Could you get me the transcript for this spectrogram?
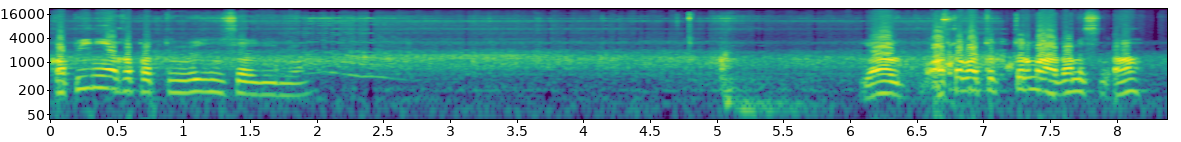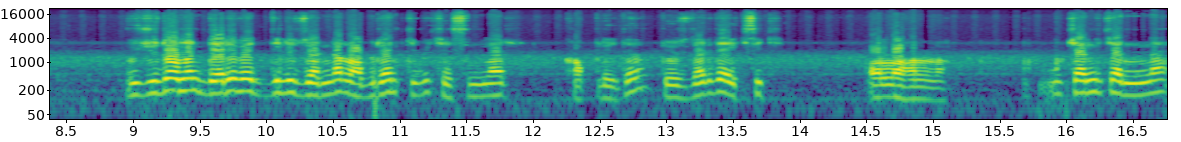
Kapıyı niye kapattın gözünü seveyim ya? Ya atıp atıp durma adam isin. Ah. Vücudu onun deri ve dil üzerinde labirent gibi kesimler kaplıydı. Gözleri de eksik. Allah Allah. Bu kendi kendine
